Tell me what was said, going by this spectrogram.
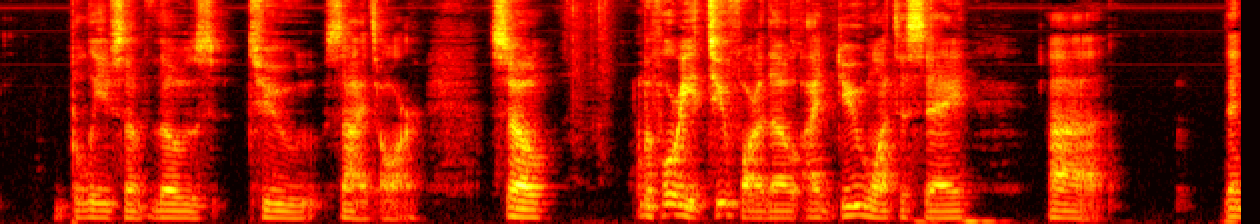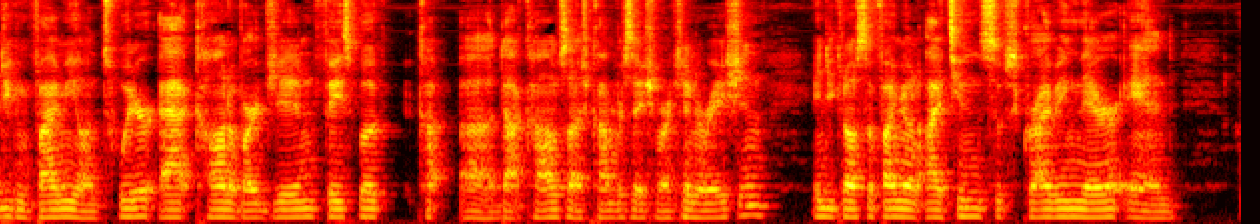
beliefs of those two sides are. So before we get too far, though, I do want to say uh, that you can find me on Twitter at Con of Our Gen, Facebook uh, dot com slash Conversation of Our Generation, and you can also find me on iTunes, subscribing there and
